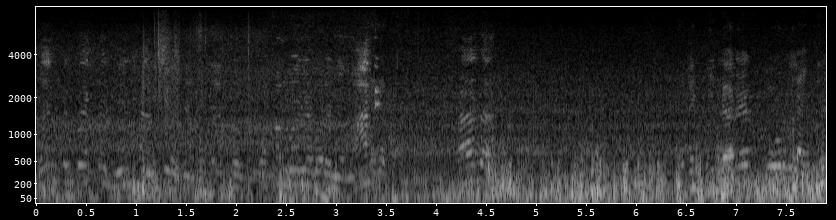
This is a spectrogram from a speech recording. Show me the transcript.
প্যান্ট কিন্তু একটা জিন্স আনছি ওখানে পছন্দ হইলে পরে নিম আর হ্যাঁ দাদা কিলারের ফোর লাগে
